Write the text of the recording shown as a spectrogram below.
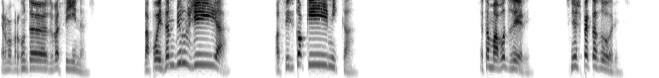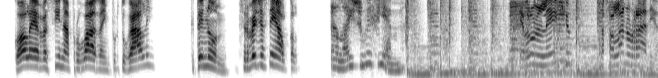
Era uma pergunta de vacinas. Dá para o exame de biologia. Ou de físico-química. Então, vou dizer. Senhores espectadores, qual é a vacina aprovada em Portugal que tem nome de cerveja sem álcool? Aleixo FM. É Bruno Aleixo a falar no rádio.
